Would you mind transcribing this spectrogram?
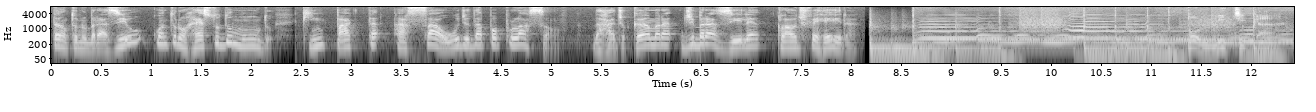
tanto no Brasil quanto no resto do mundo, que impacta a saúde da população. Da Rádio Câmara, de Brasília, Cláudio Ferreira. Política.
